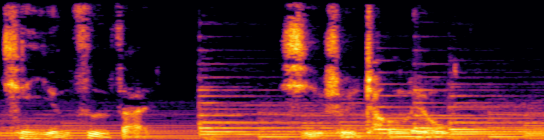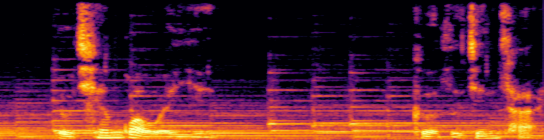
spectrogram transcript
轻盈自在，细水长流，有牵挂为引，各自精彩，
